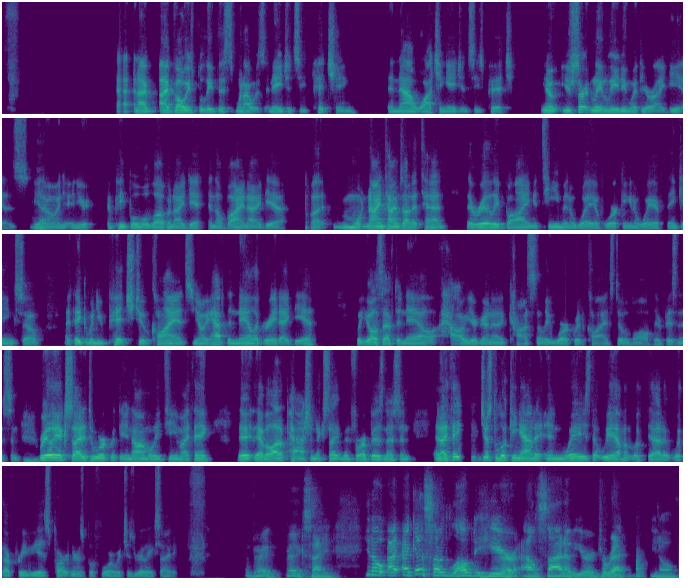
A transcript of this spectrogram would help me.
and I've I've always believed this when I was an agency pitching, and now watching agencies pitch. You know, you're certainly leading with your ideas. You yeah. know, and and you're, and people will love an idea and they'll buy an idea. But more, nine times out of ten, they're really buying a team and a way of working and a way of thinking. So I think when you pitch to clients, you know, you have to nail a great idea, but you also have to nail how you're going to constantly work with clients to evolve their business. And mm-hmm. really excited to work with the Anomaly team. I think they, they have a lot of passion, excitement for our business, and and I think just looking at it in ways that we haven't looked at it with our previous partners before, which is really exciting. Very, very exciting. You know, I, I guess I would love to hear outside of your direct, you know,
